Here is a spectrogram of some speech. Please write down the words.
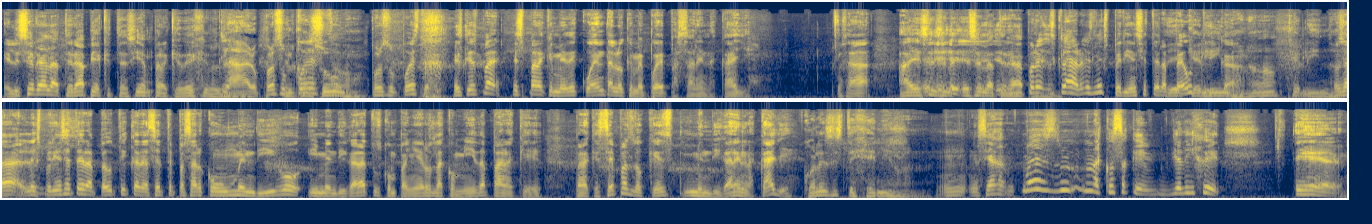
el Esa era la terapia que te hacían para que dejes el- Claro, por el supuesto. consumo. Por supuesto. Es que es para, es para que me dé cuenta lo que me puede pasar en la calle. O sea. Ah, esa es esa es la terapia. pero es claro, es la experiencia terapéutica. qué lindo, ¿no? Qué lindo. O sea, la experiencia terapéutica de hacerte pasar con un mendigo y mendigar a tus compañeros la comida para que, para que sepas lo que es mendigar en la calle. ¿Cuál es este genio? Mm, O sea, es una cosa que yo dije. eh,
